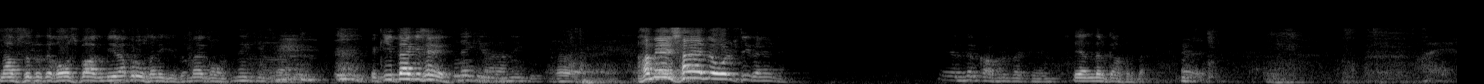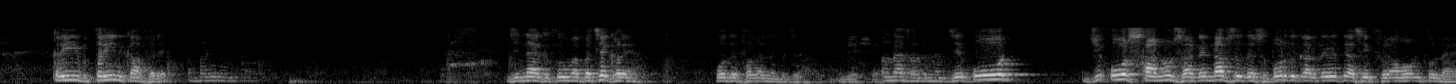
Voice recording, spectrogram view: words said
نفس سے غوث پاک میرا بھروسہ نہیں کیتا میں کون؟ کیتا۔ کیتا کسے؟ کیتا کیتا۔ ہمیشہ یہ الٹی رہے ہیں۔ اندر کافر بیٹھے ہیں۔ یہ اندر کافر بیٹھے قریب ترین کافر ہے۔ جنہ کہ تو میں بچے کھڑے ہیں وہ فضل نے بچایا۔ بے شک۔ اللہ فضل۔ نے جی وہ جی وہ سانو سڈے نفس دے سپرد کر دے تو اسی فراؤن تو لے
